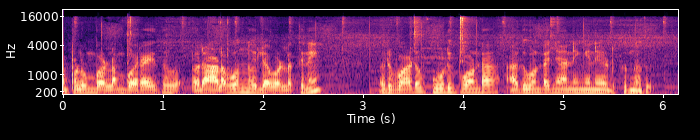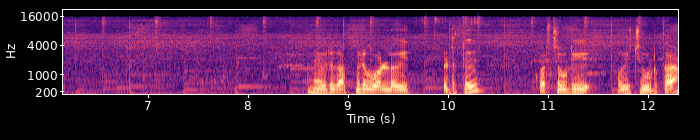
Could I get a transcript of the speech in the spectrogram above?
അപ്പോഴും വെള്ളം പോരാ. ഇത് ഒരളവൊന്നുമില്ല വെള്ളത്തിന്. ഒരുപാട് കൂടി പോകണ്ട അതുകൊണ്ടാണ് ഞാനിങ്ങനെ എടുക്കുന്നത്. ഇനി ഒരു കപ്പിൽ വെള്ളം എടുത്ത് കുറച്ചുകൂടി ഒഴിച്ചു കൊടുക്കാം.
